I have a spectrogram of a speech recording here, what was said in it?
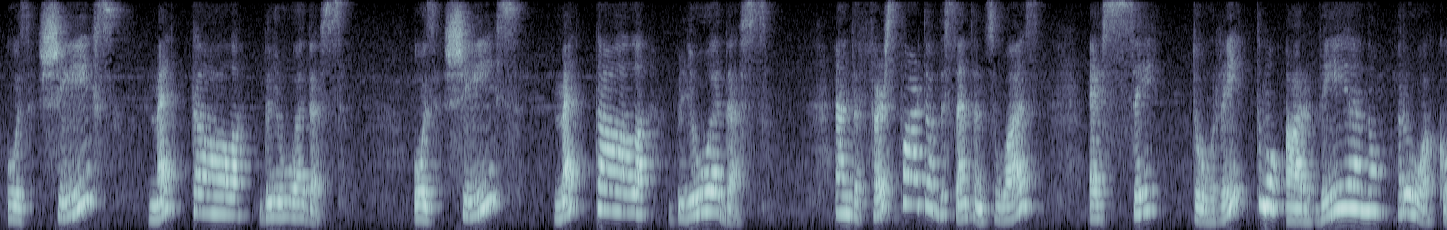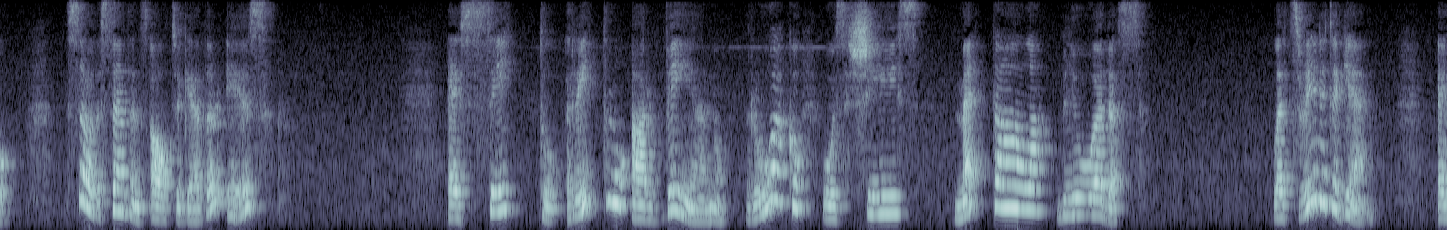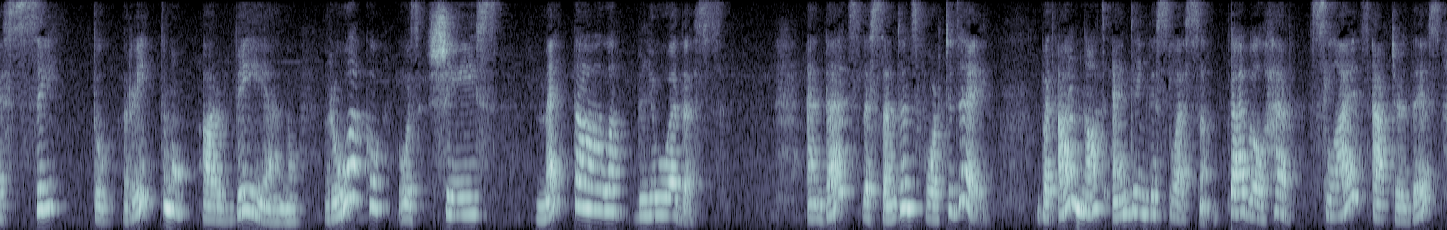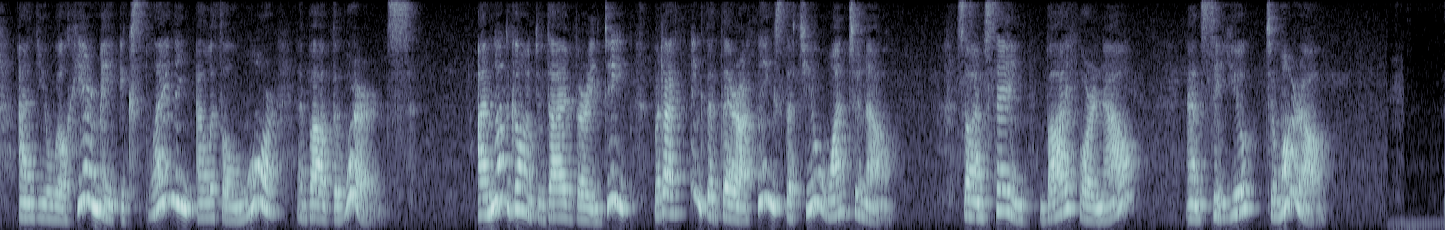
Uz šīs metāla bļodas. uz šīs metāla bļodas. And the first part of the sentence was Es situ ritmu ar vienu roku. So the sentence altogether is Es situ ritmu ar vienu roku uz šīs metāla bļodas. Let's read it again. Es situ ritmu ar vienu roku uz šīs metāla bļodas. And that's the sentence for today. But I'm not ending this lesson. I will have slides after this and you will hear me explaining a little more about the words. I'm not going to dive very deep, but I think that there are things that you want to know. So I'm saying bye for now and see you tomorrow.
